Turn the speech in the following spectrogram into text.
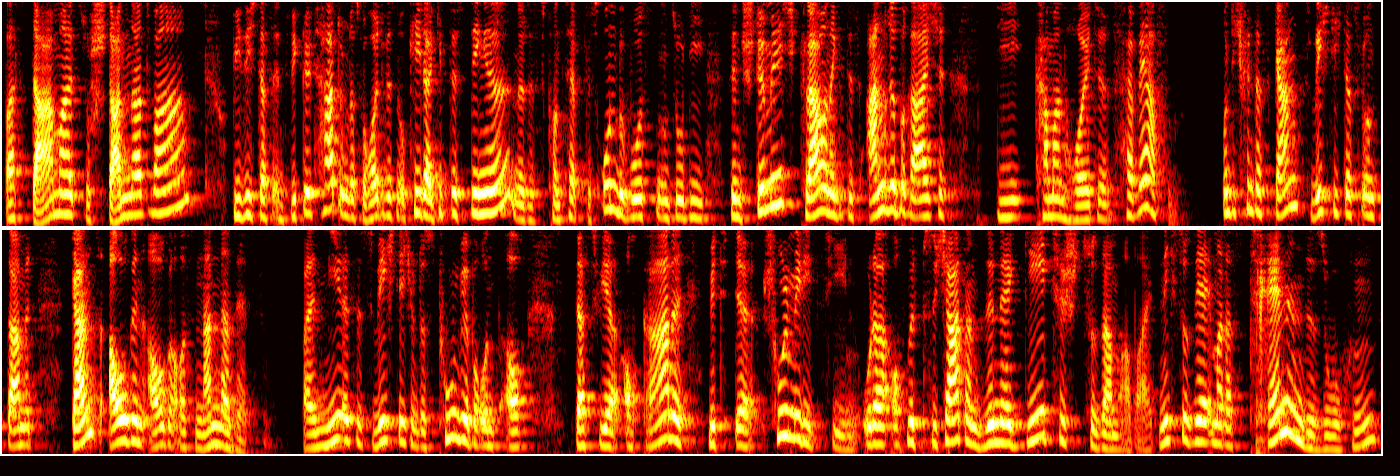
was damals so Standard war, wie sich das entwickelt hat und dass wir heute wissen, okay, da gibt es Dinge, ne, das Konzept des Unbewussten und so, die sind stimmig, klar, und dann gibt es andere Bereiche, die kann man heute verwerfen. Und ich finde das ganz wichtig, dass wir uns damit ganz Auge in Auge auseinandersetzen. Weil mir ist es wichtig, und das tun wir bei uns auch, dass wir auch gerade mit der Schulmedizin oder auch mit Psychiatern synergetisch zusammenarbeiten. Nicht so sehr immer das Trennende suchen,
